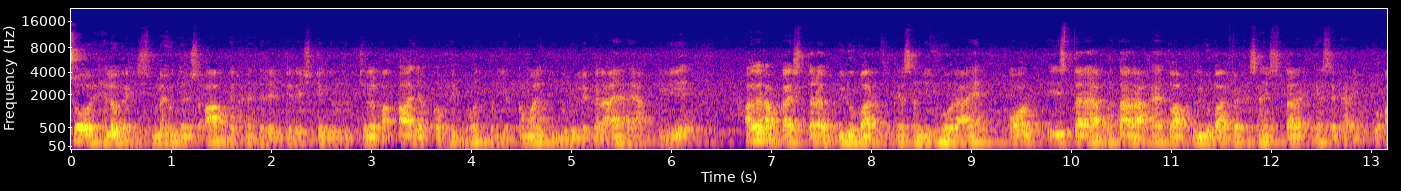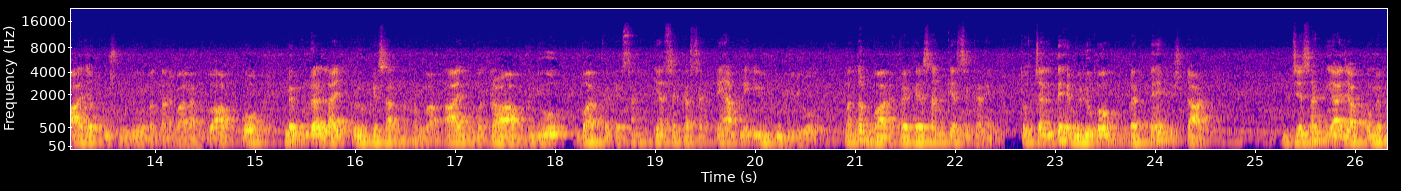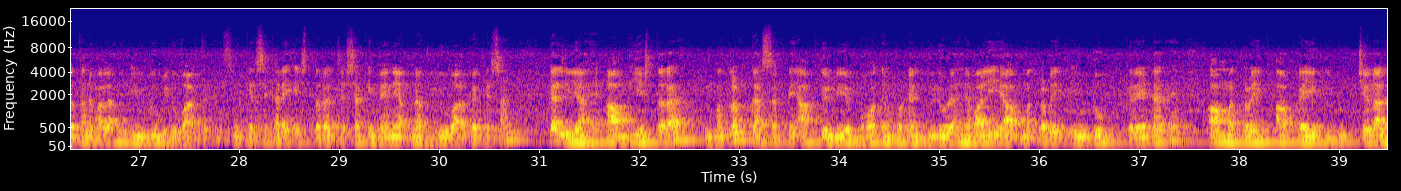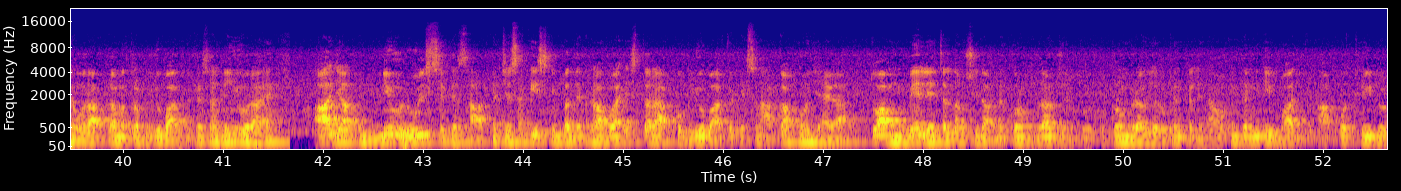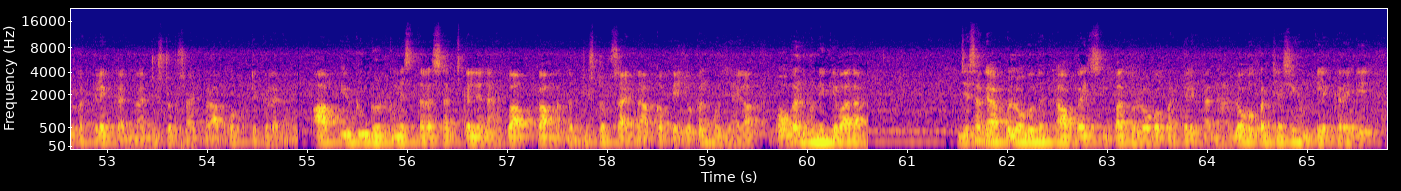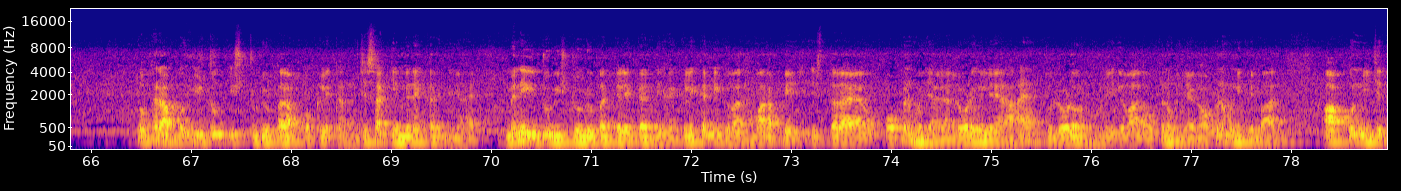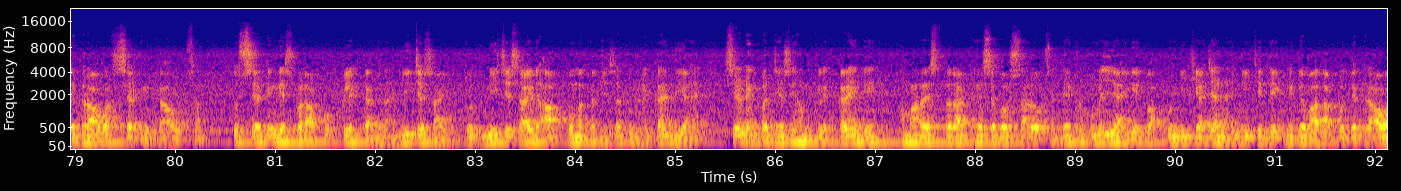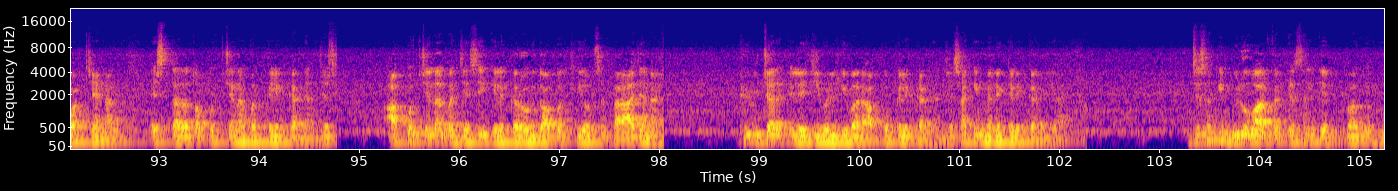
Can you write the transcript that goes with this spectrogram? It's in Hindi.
सो हेलो गाइस मैं हूँ दर्श, आप देख रहे हैं इंटरेस्टिंग यूट्यूब चैनल पर। आज आपका भाई बहुत बढ़िया कमाल की वीडियो लेकर आया है आपके लिए। अगर आपका इस तरह वीडियो बारिफिकेशन नहीं हो रहा है और इस तरह बता रहा है तो आप वीडियो बारिफिकेशन इस तरह कैसे करें? तो आज आपको इस वीडियो में बताने वाला है। तो आपको मैं पूरा लाइव प्रूफ के साथ बताऊँगा। आज मतलब आप वीडियो बारिफिकेशन कैसे कर सकते हैं अपने यूट्यूब वीडियो मतलब बारिफिकेशन कैसे करें? तो चलते हैं वीडियो को, करते हैं स्टार्ट जैसा कि आज आपको मैं बताने वाला हूँ यूट्यूब वीडियो बारफिकेशन कैसे करें। इस तरह जैसा कि मैंने अपना वीडियो बार बारफिकेशन कर लिया है। आप भी इस तरह मतलब कर सकते हैं। आपके लिए बहुत इंपॉर्टेंट वीडियो रहने वाली है। आप मतलब एक यूट्यूब क्रिएटर हैं। आप मतलब एक, आपका एक यूट्यूब चैनल है और आपका मतलब वीडियो बारफिकेशन नहीं हो रहा है। आज आप न्यू रूल्स के साथ, जैसा कि स्क्रीन पर दिख रहा हुआ इस तरह आपको वीडियो बारफिकेशन आपका हो जाएगा। तो आप मैं ले चल रहा हूँ, सीधा अपने क्रोम ब्राउज़र को तो क्रोम ब्राउज़र ओपन कर लेना। ओपन करने के बाद आपको थ्री डॉट पर क्लिक करना डिस्टॉप साइट पर आपको टिक लगना आप यूट्यूब डॉट कॉम इस तरह सर्च कर लेना है तो आपका मतलब डिस्टॉप साइट में आपका पेज ओपन हो जाएगा। ओपन होने के बाद आप, जैसा कि आपको लोगो दिख रहा होगा स्क्रीन पर तो लोगों पर क्लिक करना है। लोगों पर जैसे हम क्लिक करेंगे तो फिर आपको यूट्यूब स्टूडियो पर आपको क्लिक करना है। जैसा कि मैंने कर दिया है। मैंने यूट्यूब स्टूडियो पर क्लिक कर दिया है। क्लिक करने के बाद हमारा पेज इस तरह ओपन हो जाएगा। लोडिंग ले रहा है। तो लोडिंग होने के बाद ओपन हो जाएगा। ओपन होने के बाद आपको नीचे दिख रहा होगा सेटिंग का ऑप्शन तो सेटिंग इस पर आपको क्लिक कर देना नीचे साइड तो नीचे साइड आपको मतलब जैसा कि मैंने कर दिया है सेटिंग पर जैसे हम क्लिक करेंगे, हमारा इस तरह फिर से बहुत सारे ऑप्शन देखने को मिल जाएँगे। तो आपको नीचे आ जाना है। नीचे देखने के बाद आपको दिख रहा होगा चैनल इस तरह तो आपको चैनल पर क्लिक कर देना जैसे आपको चैनल पर जैसे ही क्लिक करोगे तो आपको थ्री ऑप्शन पर आ जाना। है फ्यूचर एलिजिबिलिटी पर आपको क्लिक करना है जैसा कि मैंने क्लिक कर दिया। है जैसा कि वीडियो बार बारफिकेशन के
